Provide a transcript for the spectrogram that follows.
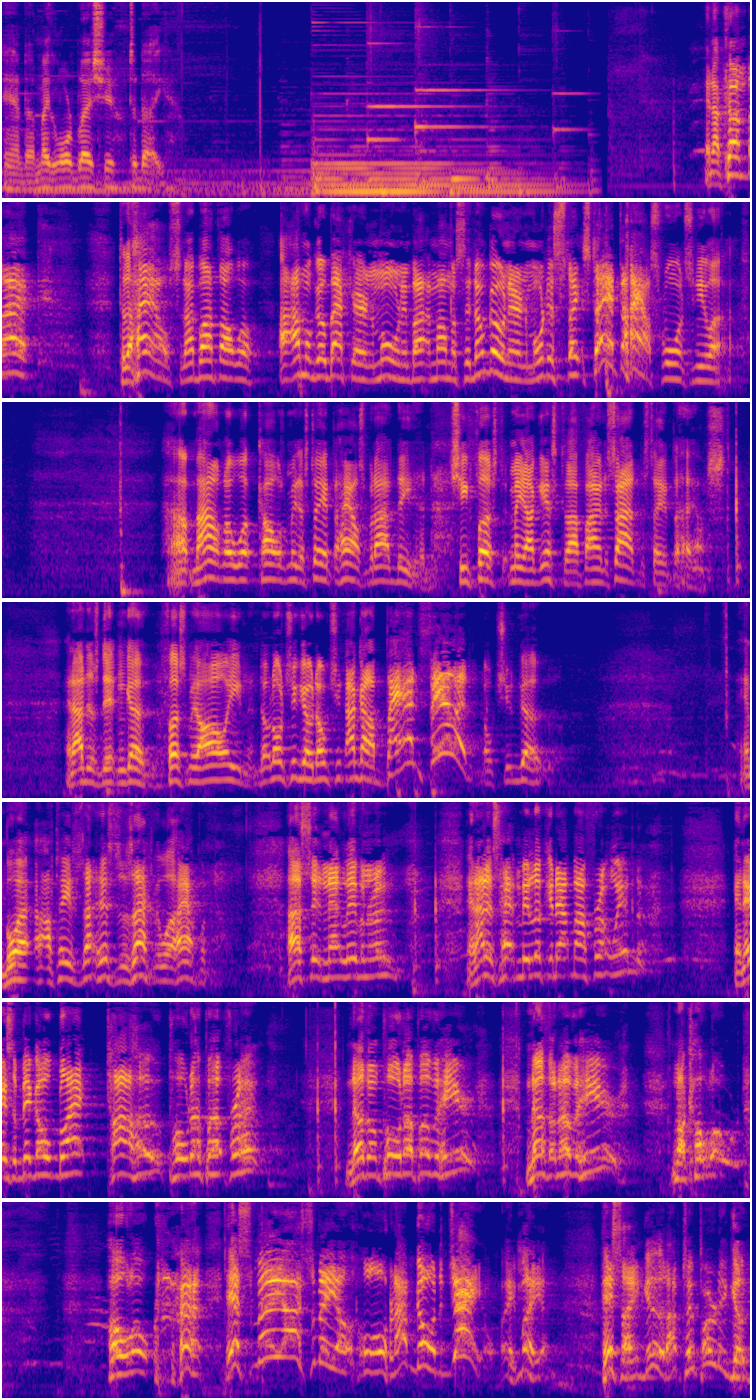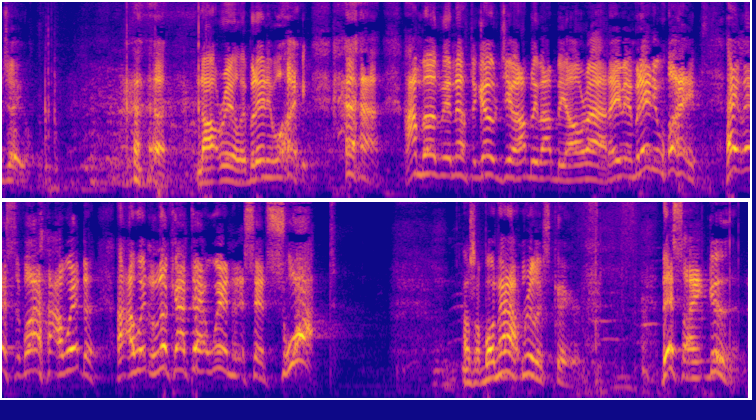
And uh, may the Lord bless you today. And I come back to the house, and I, thought, well, I, am going to go back there in the morning. But Mama said, don't go in there in the morning. Just stay, stay at the house for once in your life. Uh, I don't know what caused me to stay at the house, but I did. She fussed at me, I guess, till I finally decided to stay at the house. And I just didn't go. Fussed me all evening. Don't, don't you go. Don't you? I got a bad feeling. Don't you go. And boy, I'll tell you, this is exactly what happened. I sit in that living room, and I just happened to be looking out my front window, and there's a big old black Tahoe pulled up up front. Another one pulled up over here. Nothing over here. I'm like, oh Lord. Oh Lord. it's me, it's me, oh Lord. I'm going to jail. Amen. This ain't good. I'm too pretty to go to jail. Not really, but anyway, I'm ugly enough to go to jail. I believe I'd be all right. Amen. But anyway, hey, listen, boy, I went to I went to look out that window and it said SWAT. I said, well, now I'm really scared. This ain't good.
